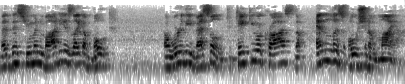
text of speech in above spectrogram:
that this human body is like a boat a worthy vessel to take you across the endless ocean of Maya.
